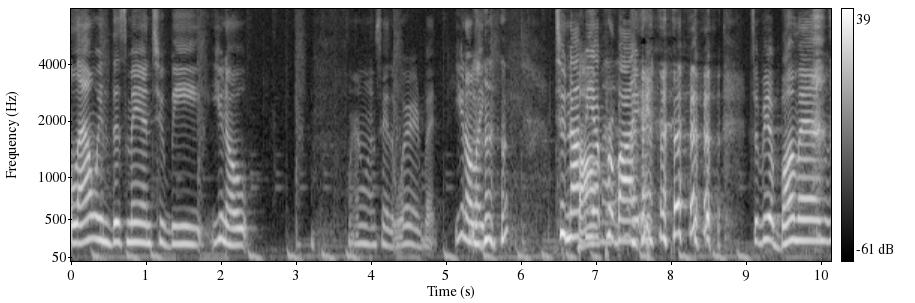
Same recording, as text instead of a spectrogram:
allowing this man to be you know i don't want to say the word but you know like to not be a provider. To be a bum ass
